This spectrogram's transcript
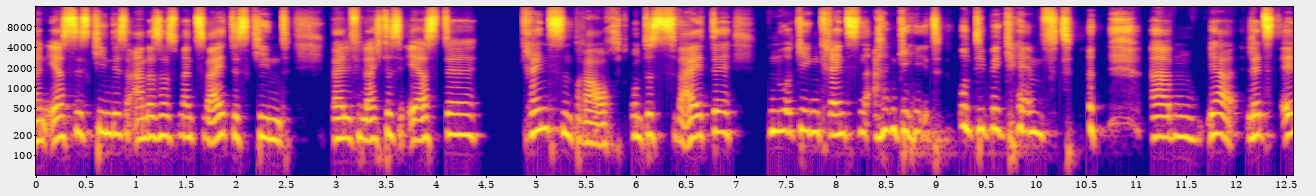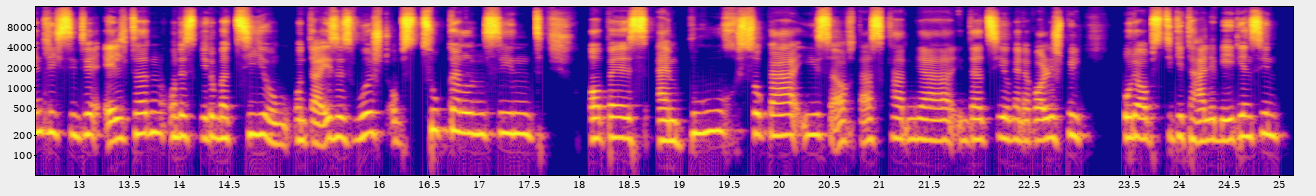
Mein erstes Kind ist anders als mein zweites Kind, weil vielleicht das erste Grenzen braucht und das zweite nur gegen Grenzen angeht und die bekämpft. ähm, ja, letztendlich sind wir Eltern und es geht um Erziehung. Und da ist es wurscht, ob es Zuckerln sind, ob es ein Buch sogar ist, auch das kann ja in der Erziehung eine Rolle spielen, oder ob es digitale Medien sind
